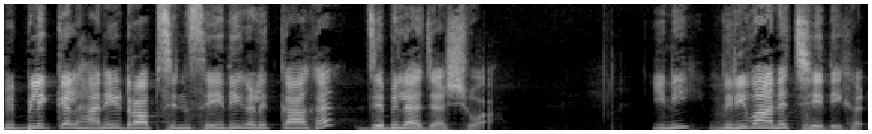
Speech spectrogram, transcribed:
பிப்ளிக்கல் ஹனி டிராப்ஸின் செய்திகளுக்காக ஜெபிலா ஜாஷுவா. இனி விரிவான செய்திகள்.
